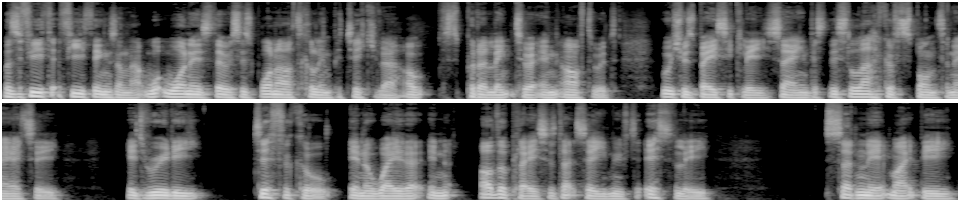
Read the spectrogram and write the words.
there's a few th- few things on that. One is there was this one article in particular. I'll just put a link to it in afterwards, which was basically saying this this lack of spontaneity is really difficult in a way that in other places, let's say you move to Italy, suddenly it might be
